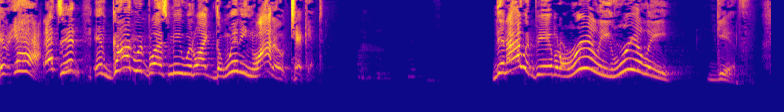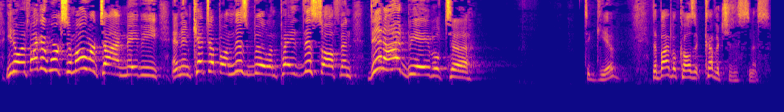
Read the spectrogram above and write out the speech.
if, yeah, that's it. If God would bless me with like the winning lotto ticket, then I would be able to really, really give. You know, if I could work some overtime maybe and then catch up on this bill and pay this off, and then I'd be able to, to give. The Bible calls it covetousness.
